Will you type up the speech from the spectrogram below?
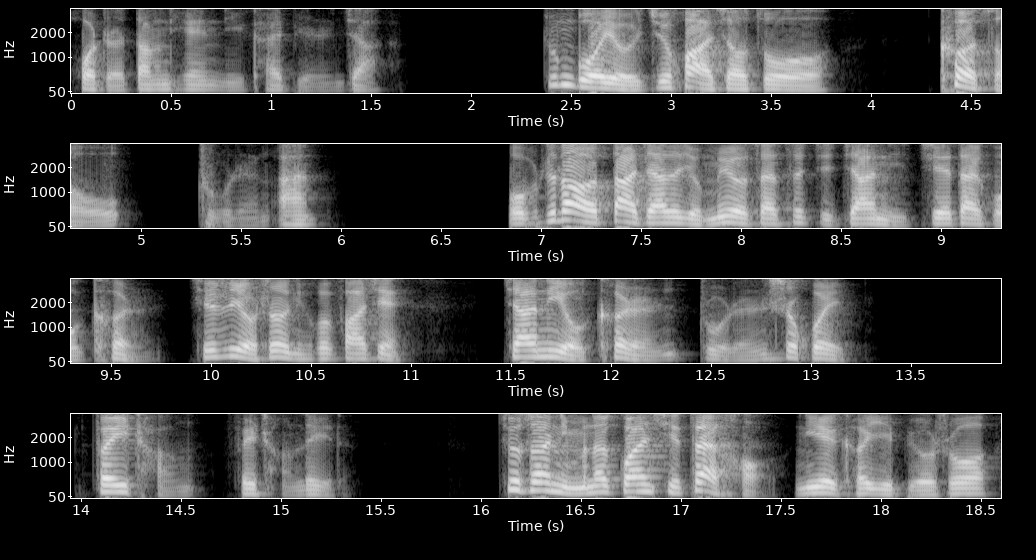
或者当天离开别人家。中国有一句话叫做“客走主人安”，我不知道大家有没有在自己家里接待过客人。其实有时候你会发现，家里有客人，主人是会非常非常累的。就算你们的关系再好，你也可以，比如说，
